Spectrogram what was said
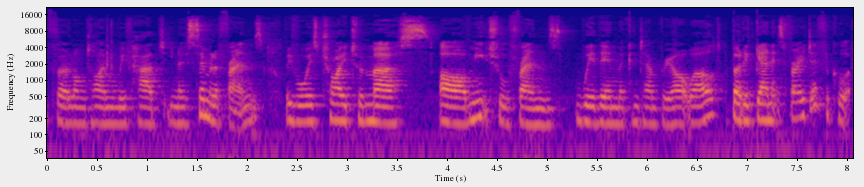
for a long time and we've had, you know, similar friends, we've always tried to immerse our mutual friends within the contemporary art world. But again it's very difficult.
